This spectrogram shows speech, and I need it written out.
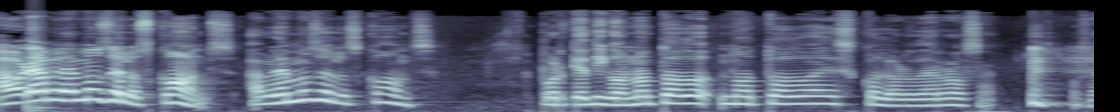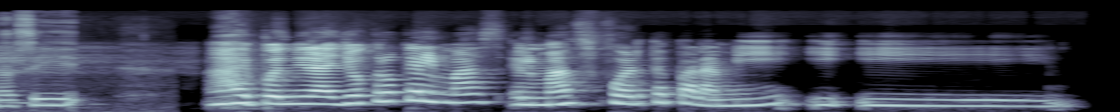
Ahora hablemos de los cons, hablemos de los cons, porque digo, no todo, no todo es color de rosa, o sea, sí, Ay, pues mira, yo creo que el más, el más fuerte para mí y, y,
